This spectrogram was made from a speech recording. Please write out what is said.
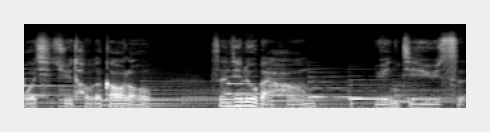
国企巨头的高楼，三千六百行，云集于此。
